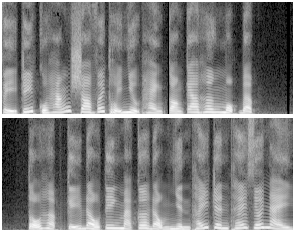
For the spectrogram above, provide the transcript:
vị trí của hắn so với Thủy Nhược Hàng còn cao hơn một bậc. Tổ hợp kỹ đầu tiên mà cơ động nhìn thấy trên thế giới này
